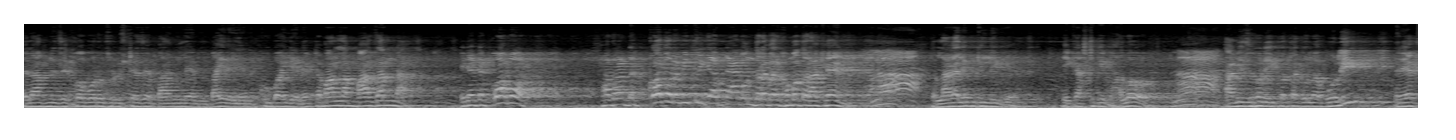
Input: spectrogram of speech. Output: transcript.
তাহলে আপনি যে কবর উপরে উঠে যে বাংলেন বাইরে এলেন কুবাইলেন একটা মানলাম মা যান না এটা একটা কবর। সাধারণ একটা কবরের ভিতরে কি আপনি আগুন ধরাবার ক্ষমতা রাখেন? তো লাগালেন কি লিখে? এই কাজটা কি ভালো? আমি যখন এই কথাগুলো বলি এক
